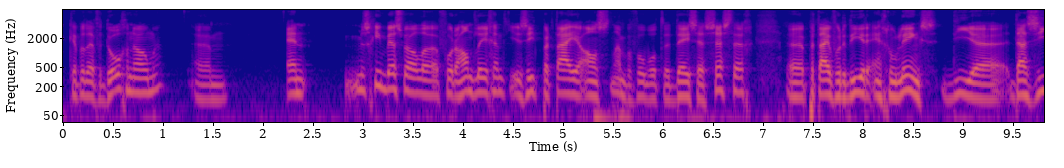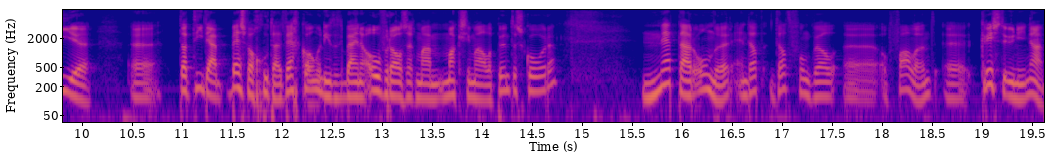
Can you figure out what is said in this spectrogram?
Ik heb het even doorgenomen. Ehm, en misschien best wel voor de hand liggend. Je ziet partijen als nou, bijvoorbeeld de D66, eh, Partij voor de Dieren en GroenLinks. Die, daar zie je eh, dat die daar best wel goed uit wegkomen. Die dat bijna overal zeg maar, maximale punten scoren. Net daaronder, en dat, dat vond ik wel eh, opvallend, eh ChristenUnie, nou,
